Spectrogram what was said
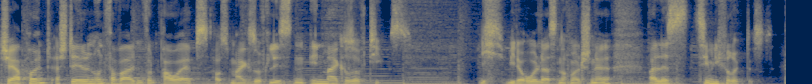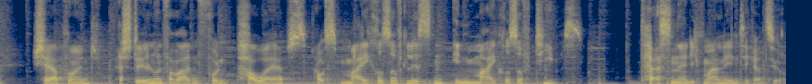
SharePoint erstellen und verwalten von Power Apps aus Microsoft Listen in Microsoft Teams. Ich wiederhole das nochmal schnell, weil es ziemlich verrückt ist. SharePoint erstellen und verwalten von Power Apps aus Microsoft Listen in Microsoft Teams. Das nenne ich mal eine Integration.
